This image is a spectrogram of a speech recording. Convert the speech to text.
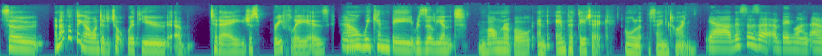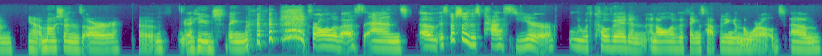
So, another thing I wanted to talk with you uh, today, just briefly, is mm. how we can be resilient, vulnerable, and empathetic all at the same time. Yeah, this is a, a big one. Um, you know, emotions are um, a huge thing for all of us. And um, especially this past year you know, with COVID and, and all of the things happening in the world. Um,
